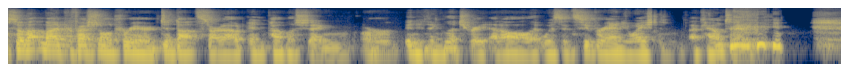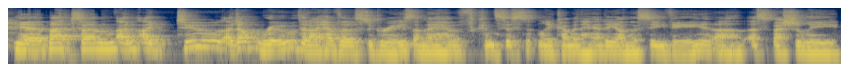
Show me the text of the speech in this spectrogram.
so my professional career did not start out in publishing or anything literary at all. It was in superannuation accounting. yeah, but um, I, I, do. I don't rue that I have those degrees, and they have consistently come in handy on the CV, uh, especially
